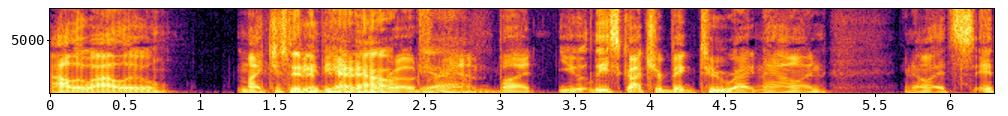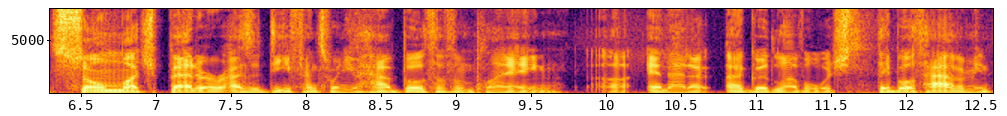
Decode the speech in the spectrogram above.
Alualu might just Didn't be the end pan of the out, road for him, but you at least got your big two right now, and you know it's it's so much better as a defense when you have both of them playing uh, and at a, a good level, which they both have. I mean,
